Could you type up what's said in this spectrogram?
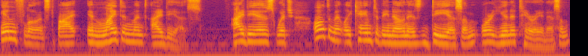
influenced by Enlightenment ideas, ideas which ultimately came to be known as deism or Unitarianism.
